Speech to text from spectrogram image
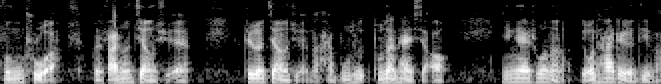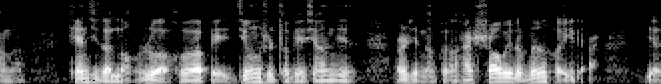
风处啊会发生降雪。这个降雪呢还不算不算太小，应该说呢，犹他这个地方呢，天气的冷热和北京是特别相近，而且呢，可能还稍微的温和一点，也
